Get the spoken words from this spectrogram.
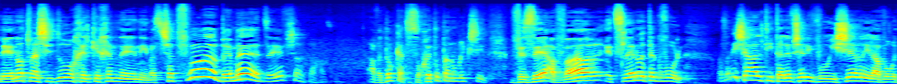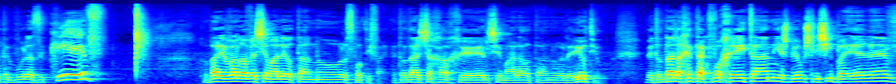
ליהנות מהשידור, חלקכם נהנים. אז שתפו, באמת, זה אי אפשר ככה. אבל דוקא, אתה סוחט אותנו רגשית. וזה עבר אצלנו את הגבול. אז אני שאלתי את הלב שלי, והוא אישר לי לעבור את הגבול הזה. כיף. תודה ליובל רווה שמעלה אותנו לספוטיפיי, ותודה לשחר שמעלה אותנו ליוטיוב. ותודה לכם, תעקבו אחרי איתן, יש ביום שלישי בערב,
